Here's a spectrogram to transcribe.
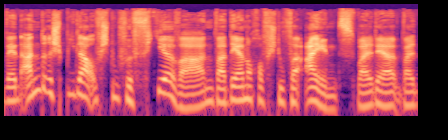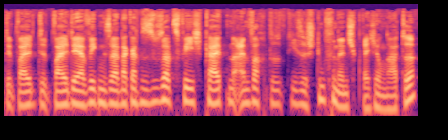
wenn andere Spieler auf Stufe 4 waren, war der noch auf Stufe 1, weil der, weil, weil, weil der wegen seiner ganzen Zusatzfähigkeiten einfach diese Stufenentsprechung hatte.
